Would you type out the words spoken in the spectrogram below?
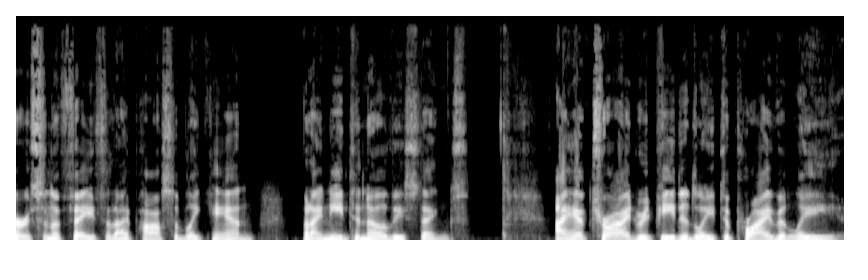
person of faith that I possibly can, but I need to know these things. I have tried repeatedly to privately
